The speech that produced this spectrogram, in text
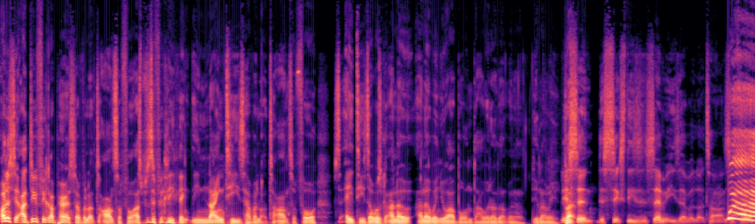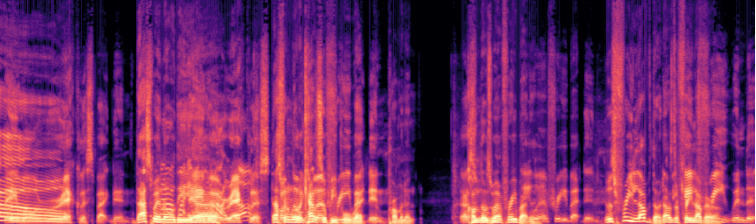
Honestly, I do think our parents have a lot to answer for. I specifically think the '90s have a lot to answer for. It's '80s. I was. I know. I know when you are born, Darwood. I'm not gonna. You know what I mean? But Listen, the 60s and 70s have a lot to answer. for. Well- They were reckless back then. that's when all the. They Uh, were reckless. that's when all the Condoms cancel people were then. prominent. That's Condoms weren't free back they then. They weren't free back then. It was free love though. That was It the free became love free era. when the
